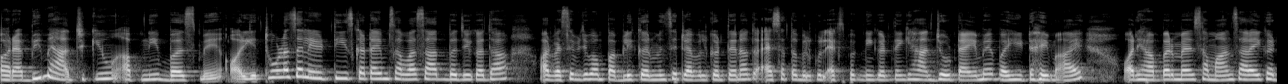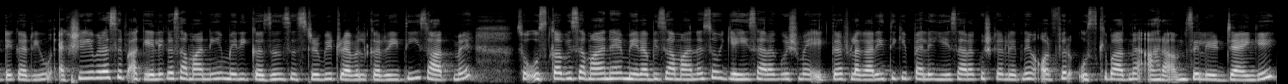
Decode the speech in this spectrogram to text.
और अभी मैं आ चुकी हूँ अपनी बस में और ये थोड़ा सा लेट थी, इसका टाइम सवा सात बजे का था और वैसे भी जब हम पब्लिक कन्वेंस से ट्रैवल करते हैं ना तो ऐसा तो बिल्कुल एक्सपेक्ट नहीं करते कि हाँ जो टाइम है वही टाइम आए। और यहाँ पर मैं सामान सारा इकट्ठे कर रही हूँ। एक्चुअली ये मेरा सिर्फ़ अकेले का सामान नहीं है, मेरी कज़न सिस्टर भी ट्रैवल कर रही थी साथ में। सो उसका भी सामान है, मेरा भी सामान है सो यही सारा कुछ मैं एक तरफ़ लगा रही थी कि पहले ये सारा कुछ कर लेते हैं और फिर उसके बाद में आराम से लेट जाएँगे।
